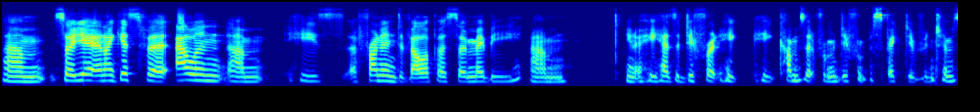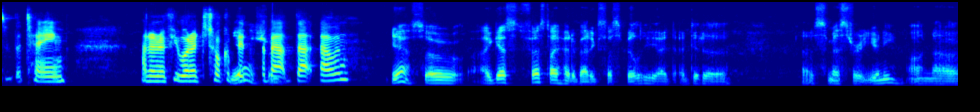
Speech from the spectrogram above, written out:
Um, so yeah, and I guess for Alan, um, he's a front-end developer, so maybe, um, you know, he has a different, he, he comes at it from a different perspective in terms of the team. I don't know if you wanted to talk a Yeah, bit sure. about that, Alan? Yeah, so I guess first I heard about accessibility. I, I did a, a semester at uni on uh,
